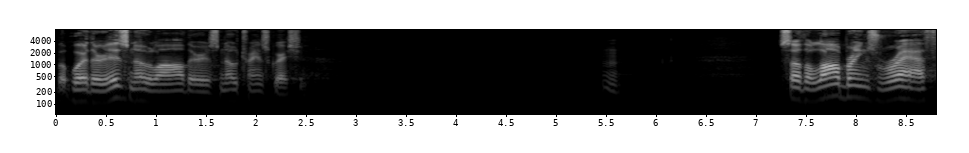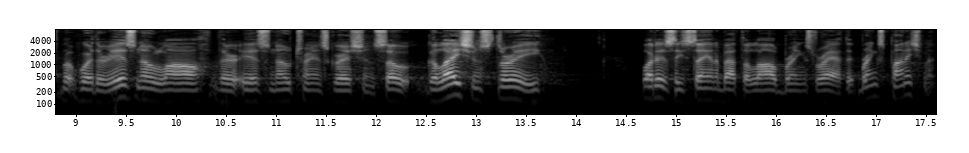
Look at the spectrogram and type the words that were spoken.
but where there is no law, there is no transgression. So the law brings wrath, but where there is no law, there is no transgression. So Galatians 3, what is he saying about the law brings wrath? It brings punishment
